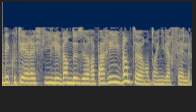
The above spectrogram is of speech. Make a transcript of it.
D'écouter RFI les 22h à Paris, 20h en temps universel.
